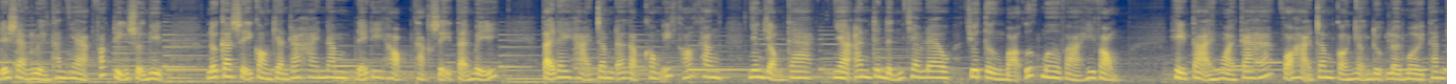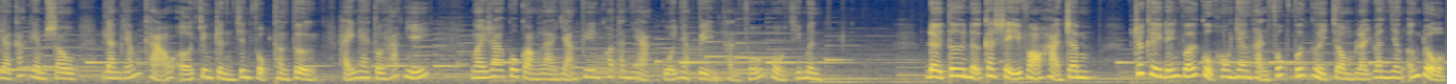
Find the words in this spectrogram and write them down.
để rèn luyện thanh nhạc, phát triển sự nghiệp. Nữ ca sĩ còn dành ra 2 năm để đi học thạc sĩ tại Mỹ. Tại đây Hạ Trâm đã gặp không ít khó khăn, nhưng giọng ca, nhà anh trên đỉnh treo leo chưa từng bỏ ước mơ và hy vọng. Hiện tại, ngoài ca hát, Võ Hạ Trâm còn nhận được lời mời tham gia các game show, làm giám khảo ở chương trình Chinh phục thần tượng, Hãy nghe tôi hát nhí. Ngoài ra, cô còn là giảng viên khoa thanh nhạc của Nhạc viện thành phố Hồ Chí Minh. Đời tư nữ ca sĩ Võ Hạ Trâm Trước khi đến với cuộc hôn nhân hạnh phúc với người chồng là doanh nhân Ấn Độ,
